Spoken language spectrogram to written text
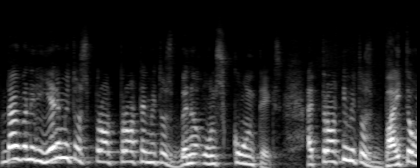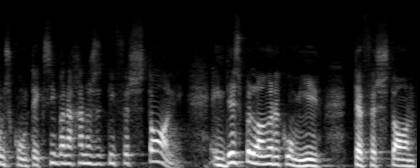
Onthou wanneer die Here met ons praat, praat hy met ons binne ons konteks. Hy praat nie met ons buite ons konteks nie, want dan gaan ons dit nie verstaan nie. En dis belangrik om hier te verstaan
